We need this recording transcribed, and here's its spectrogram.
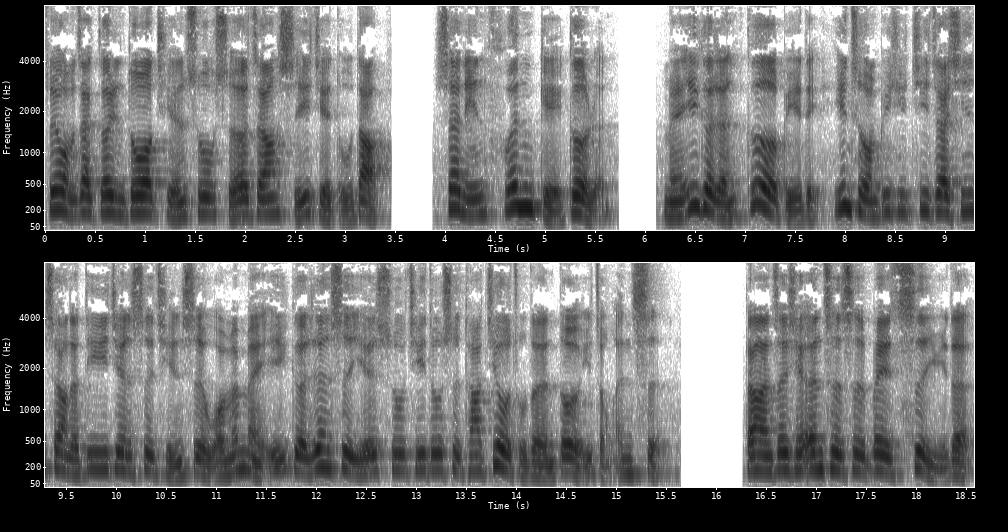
所以我们在哥林多前书十二章十一节读到，圣灵分给个人，每一个人个别的。因此，我们必须记在心上的第一件事情是，我们每一个认识耶稣基督是他救主的人都有一种恩赐。当然，这些恩赐是被赐予的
